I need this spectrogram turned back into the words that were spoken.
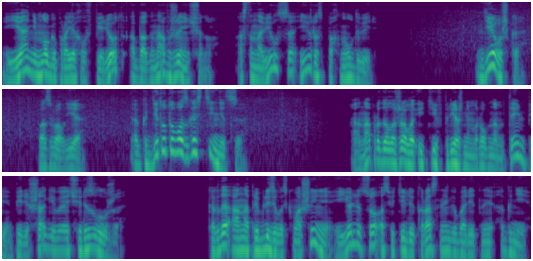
Я немного проехал вперед, обогнав женщину, остановился и распахнул дверь. «Девушка», — позвал я, — «где тут у вас гостиница?» Она продолжала идти в прежнем ровном темпе, перешагивая через лужи. Когда она приблизилась к машине, ее лицо осветили красные габаритные огни.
